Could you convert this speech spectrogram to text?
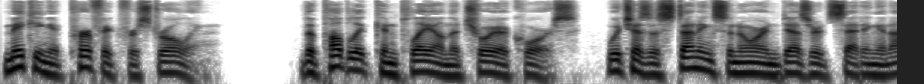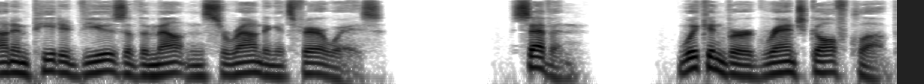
making it perfect for strolling. The public can play on the Cholla course, which has a stunning Sonoran desert setting and unimpeded views of the mountains surrounding its fairways. 7. Wickenburg Ranch Golf Club.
